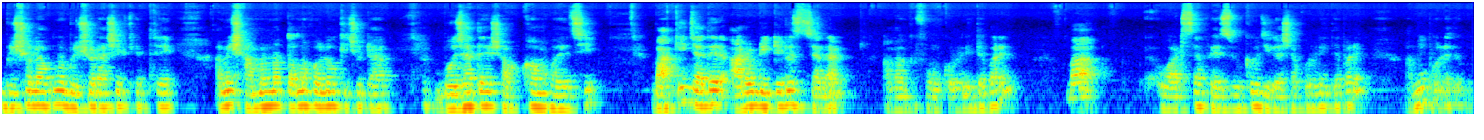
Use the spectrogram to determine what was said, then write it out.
বৃষলগ্ন বৃষরাশির ক্ষেত্রে আমি সামান্যতম হলেও কিছুটা বোঝাতে সক্ষম হয়েছি। বাকি যাদের আরও ডিটেলস জানার আমাকে ফোন করে নিতে পারেন বা হোয়াটসঅ্যাপ ফেসবুকেও জিজ্ঞাসা করে নিতে পারেন, আমি বলে দেবো।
